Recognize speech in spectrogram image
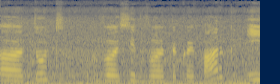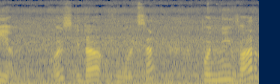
Е, Тут вхід в такий парк, і ось іде вулиця. По ній вверх,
